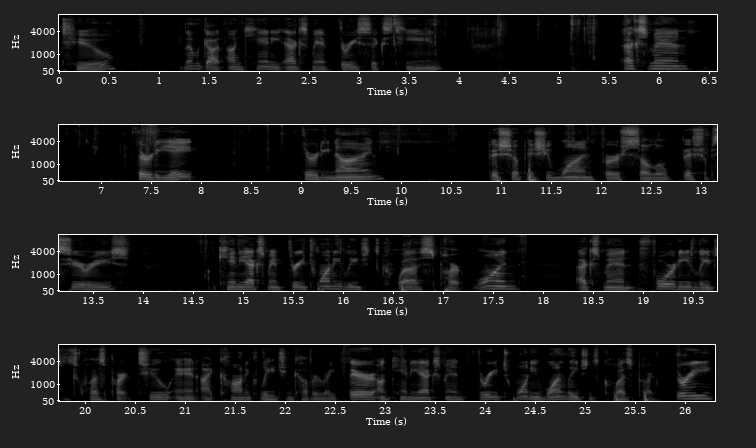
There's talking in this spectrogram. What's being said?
2. Then we got Uncanny X-Men 316. X-Men 38, 39, Bishop issue 1, first solo Bishop series, Candy X-Men 320, Legion's Quest part 1, X-Men 40, Legion's Quest part 2, and iconic Legion cover right there, Uncanny X-Men 321, Legion's Quest part 3.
